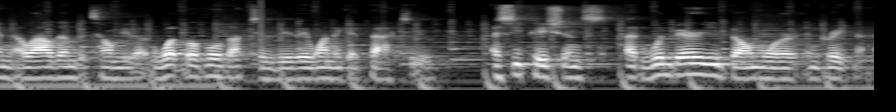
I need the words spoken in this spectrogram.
and allow them to tell me about what level of activity they want to get back to. I see patients at Woodbury, Bellmore, and Great Neck.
